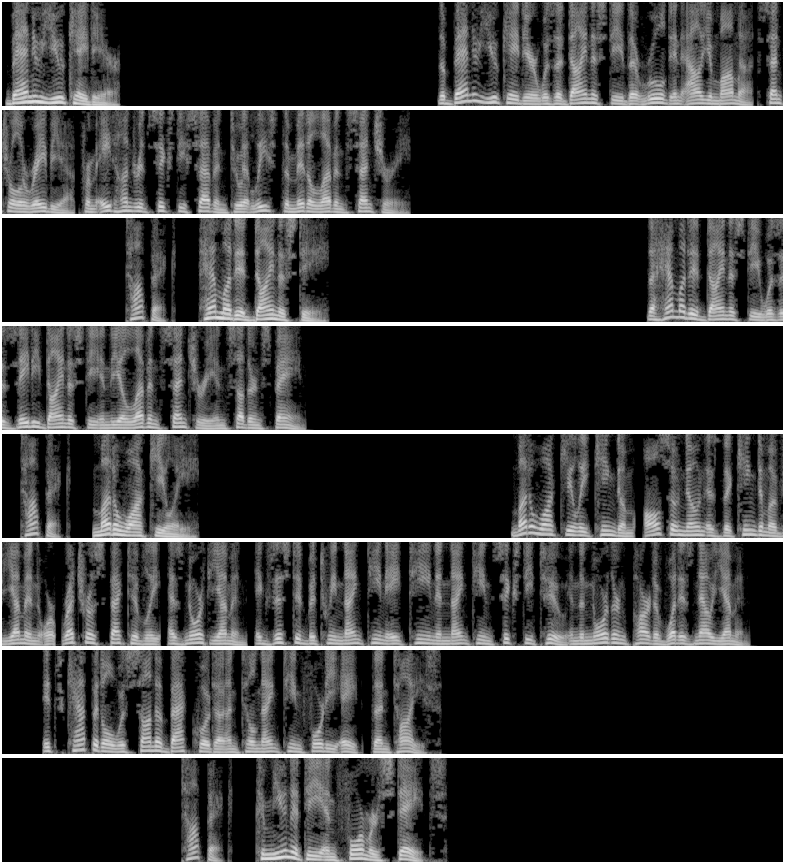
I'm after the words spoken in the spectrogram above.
Banu Uqaydir The Banu Uqaydir was a dynasty that ruled in Al-Yamama Central Arabia from 867 to at least the mid-11th century. Hammudid dynasty The Hammudid dynasty was a Zaydi dynasty in the 11th century in southern Spain. Mutawakili Mutawakili Kingdom, also known as the Kingdom of Yemen or, retrospectively, as North Yemen, existed between 1918 and 1962 in the northern part of what is now Yemen. Its capital was Sana'a until 1948, then Ta'izz. Community and former states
